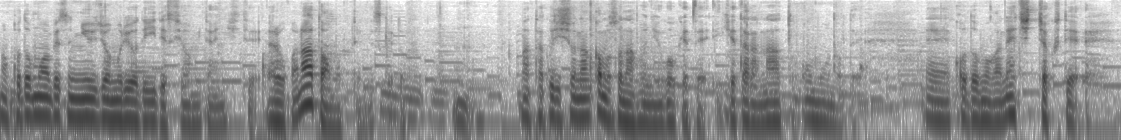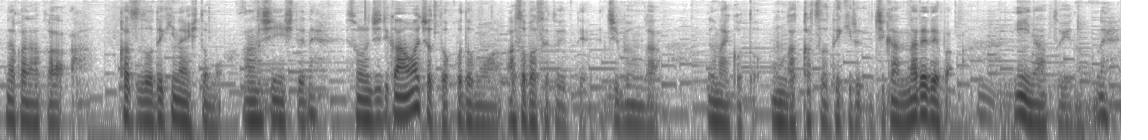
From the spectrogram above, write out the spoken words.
まあ、子供は別に入場無料でいいですよみたいにしてやろうかなとは思ってるんですけど、うんうんうん。まあ、託児所なんかもそんな風に動けていけたらなと思うので、えー子供がねちっちゃくてなかなか活動できない人も安心してねその時間はちょっと子供は遊ばせといて自分がうまいこと音楽活動できる時間になれればうん。いいなというのをね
